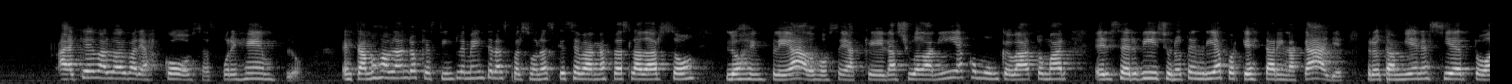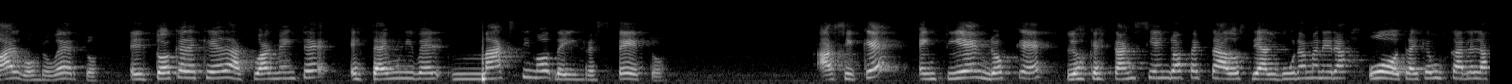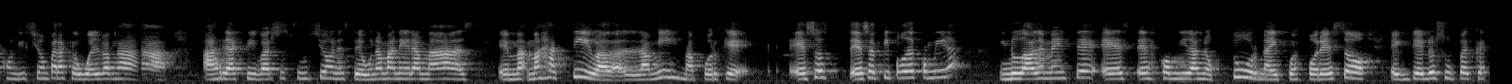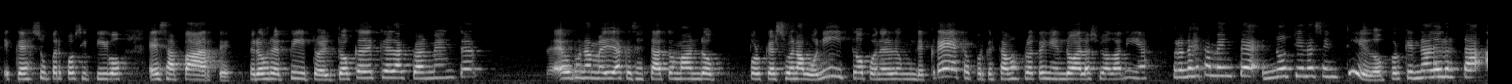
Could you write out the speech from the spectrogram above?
hay que evaluar varias cosas. Por ejemplo, Estamos hablando que simplemente las personas que se van a trasladar son los empleados, o sea que la ciudadanía común que va a tomar el servicio no tendría por qué estar en la calle, pero también es cierto algo, Roberto, el toque de queda actualmente está en un nivel máximo de irrespeto. Así que entiendo que los que están siendo afectados de alguna manera u otra hay que buscarle la condición para que vuelvan a, reactivar sus funciones de una manera más, eh, más, activa, la misma, porque eso, ese tipo de comida indudablemente es, es, comida nocturna y pues por eso entiendo super, que, que, es súper positivo esa parte. Pero repito, el toque de queda actualmente es una medida que se está tomando porque suena bonito ponerlo en un decreto, porque estamos protegiendo a la ciudadanía, pero honestamente no tiene sentido, porque nadie lo está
